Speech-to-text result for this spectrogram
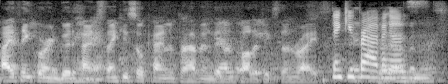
I think we're in good hands. Thank you so kindly for having been on Politics Done Right. Thank you for having us. Having us.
